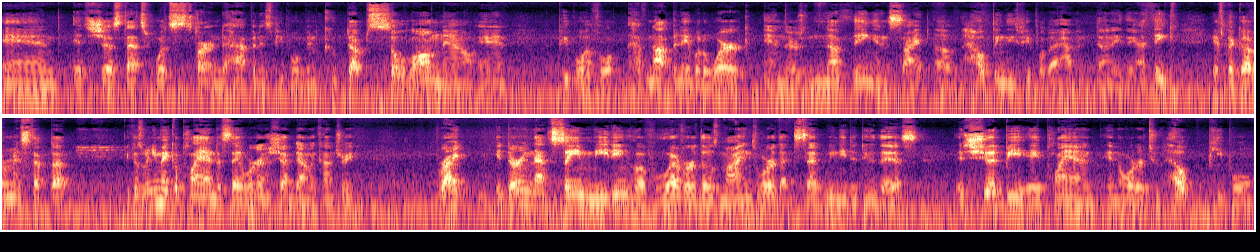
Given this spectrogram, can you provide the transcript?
and it's just that's what's starting to happen is people have been cooped up so long now, and people have have not been able to work, and there's nothing in sight of helping these people that haven't done anything. I think if the government stepped up, because when you make a plan to say we're going to shut down the country, right during that same meeting of whoever those minds were that said we need to do this it should be a plan in order to help people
